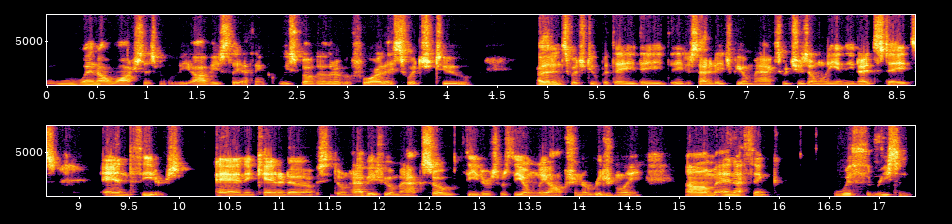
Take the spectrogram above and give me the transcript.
when I'll watch this movie. Obviously, I think we spoke about it before. They switched to, or they didn't switch to, but they they they decided HBO Max, which is only in the United States and theaters. And in Canada, obviously, don't have HBO Max, so theaters was the only option originally. Um, and I think with recent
